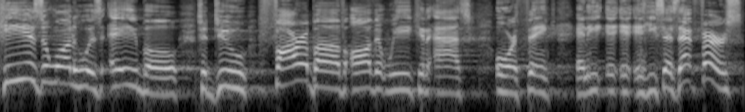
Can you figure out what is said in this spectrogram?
He is the one who is able to do far above all that we can ask or think. And he, and he says that first.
